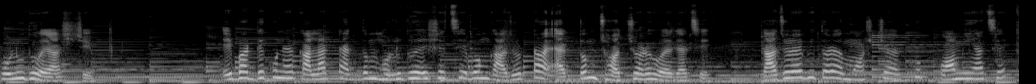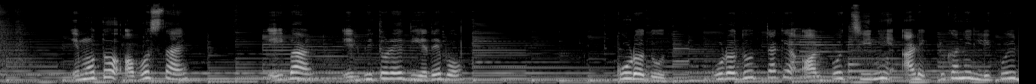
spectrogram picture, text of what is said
হলুদ হয়ে আসছে। এবার দেখুন, এর কালারটা একদম হলুদ হয়ে এসেছে এবং গাজরটাও একদম ঝরঝরে হয়ে গেছে। গাজরের ভিতরে ময়শ্চার খুব কমই আছে। এমতো অবস্থায় এইবার এর ভিতরে দিয়ে দেব গুঁড়ো দুধ। গুঁড়ো দুধটাকে অল্প চিনি আর একটুখানি লিকুইড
